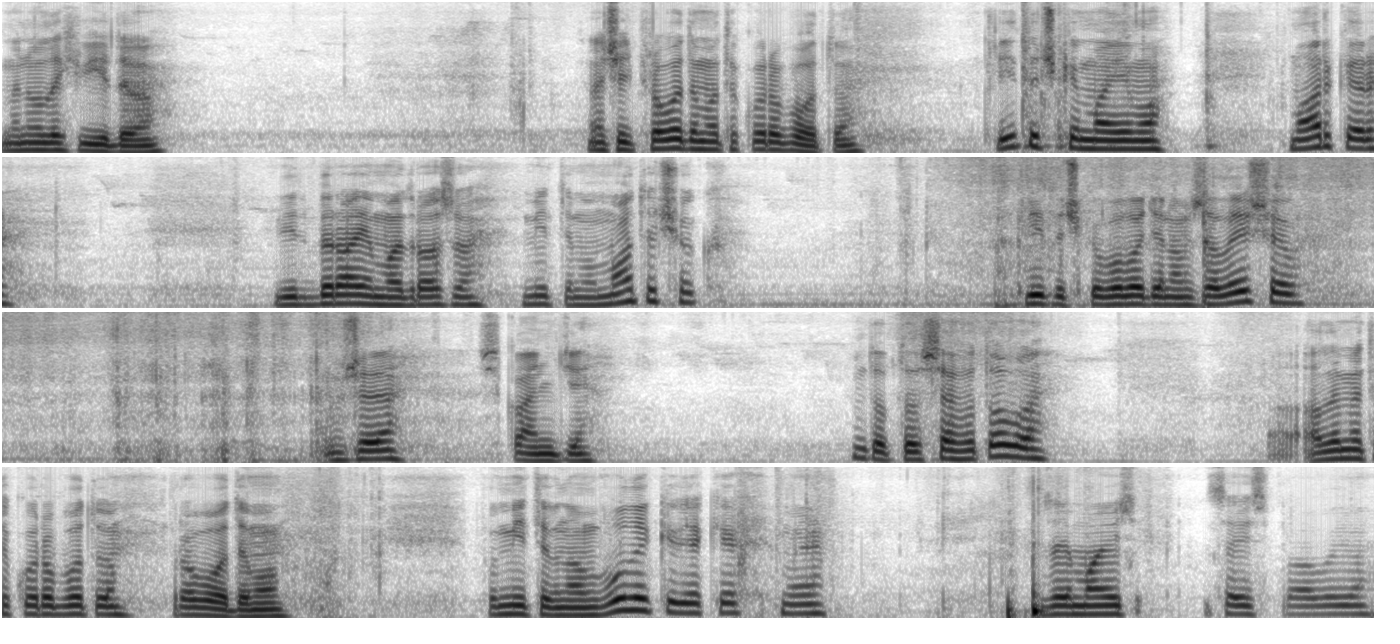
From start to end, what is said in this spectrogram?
в минулих відео. Значить, проводимо таку роботу. Кліточки маємо, маркер. Відбираємо одразу, мітимо маточок. Кліточку Володя нам залишив. Вже з канді. Ну, тобто все готово. Але ми таку роботу проводимо. Помітив нам вулики, в яких ми займаюся цією справою.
